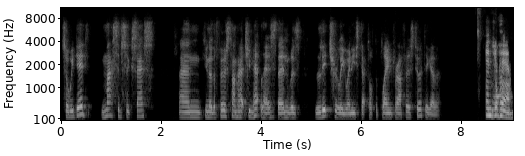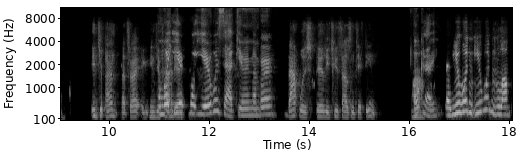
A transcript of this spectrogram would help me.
So we did. Massive success. And, you know, the first time I actually met Les then was literally when he stepped off the plane for our first tour together. In Japan. In Japan, that's right. In Japan. And what year? Yeah. What year was that? Do you remember? That was early 2015. Okay. You wouldn't you wouldn't lump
